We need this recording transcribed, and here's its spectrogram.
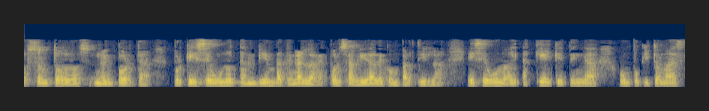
o son todos, no importa, porque ese uno también va a tener la responsabilidad de compartirla. Ese uno, aquel que tenga un poquito más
